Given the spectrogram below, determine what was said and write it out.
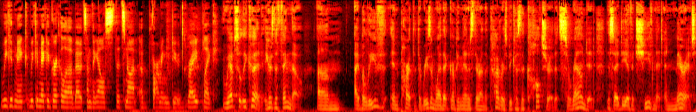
We could make we could make Agricola about something else that's not a farming dude, right? Like We absolutely could. Here's the thing, though. Um, I believe in part that the reason why that grumpy man is there on the cover is because the culture that surrounded this idea of achievement and merit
